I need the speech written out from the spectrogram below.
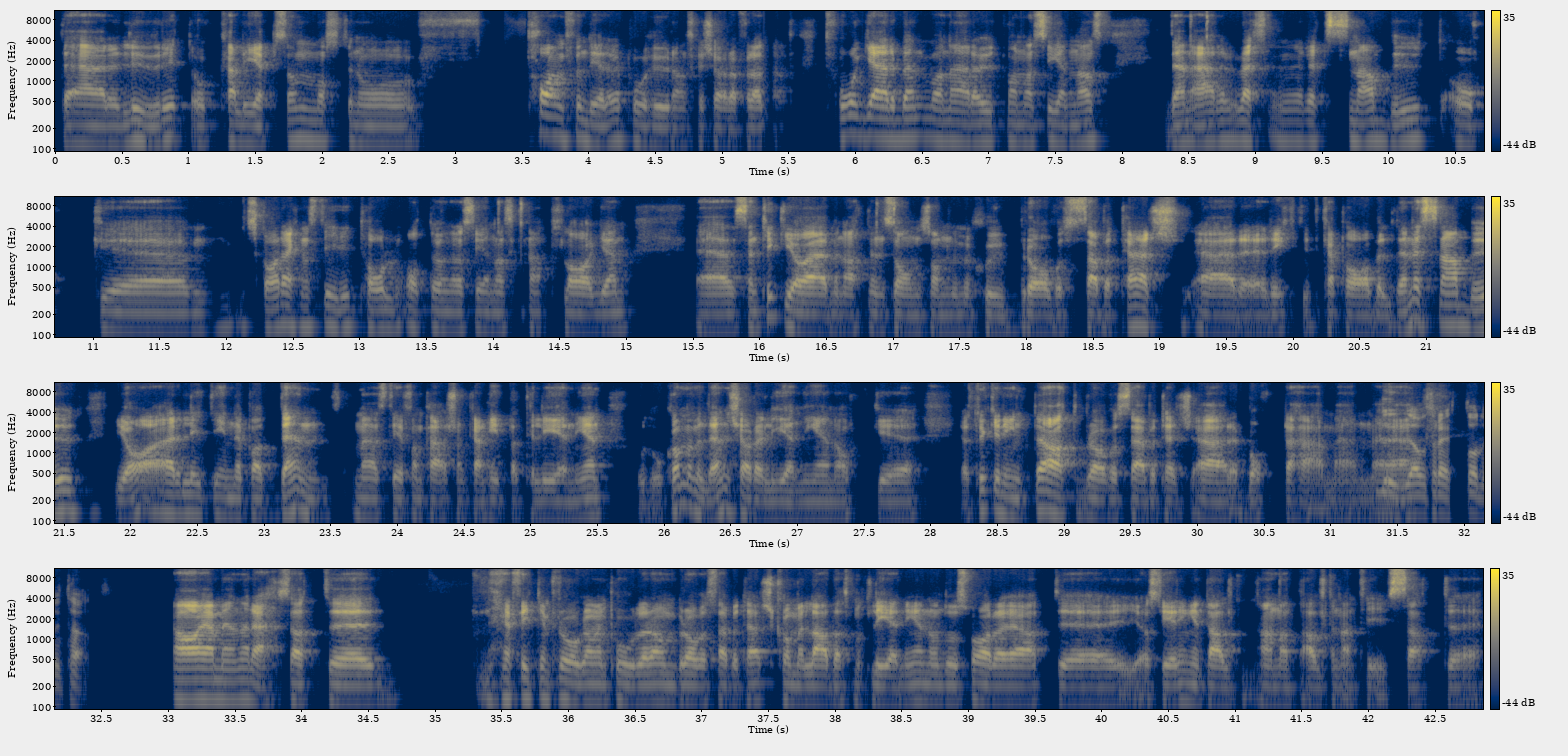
det är lurigt och Kalle Jeppsson måste nog ta en funderare på hur han ska köra för att två Gerben var nära utmana senast. Den är rätt snabb ut och eh, ska räknas tidigt 12 800 senast knappt slagen. Eh, sen tycker jag även att en sån som nummer sju, Bravo Sabotage, är riktigt kapabel. Den är snabb ut. Jag är lite inne på att den med Stefan Persson kan hitta till ledningen och då kommer väl den köra ledningen och eh, jag tycker inte att Bravo Sabotage är borta här. Men 9 eh, av 13 i tät. Ja, jag menar det så att jag fick en fråga av en polare om Bravo Sabotage kommer laddas mot ledningen och då svarade jag att eh, jag ser inget annat alternativ. Så att eh,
